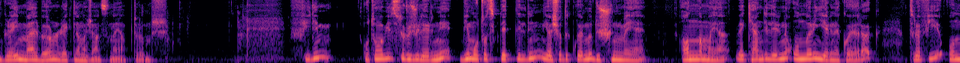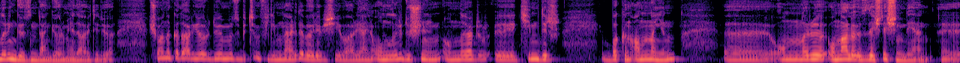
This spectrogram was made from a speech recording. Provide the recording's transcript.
Graham Melbourne reklam ajansına yaptırılmış. Film otomobil sürücülerini bir motosikletlinin yaşadıklarını düşünmeye, anlamaya ve kendilerini onların yerine koyarak trafiği onların gözünden görmeye davet ediyor. Şu ana kadar gördüğümüz bütün filmlerde böyle bir şey var. Yani onları düşünün, onlar e, kimdir, bakın anlayın. E, onları onlarla özdeşleşin diyen e,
